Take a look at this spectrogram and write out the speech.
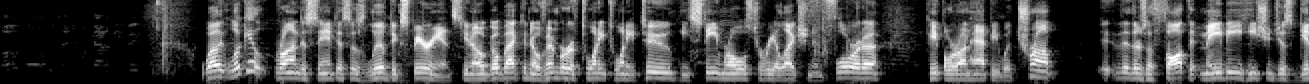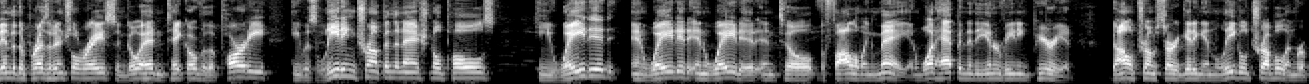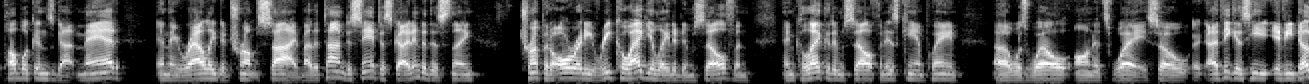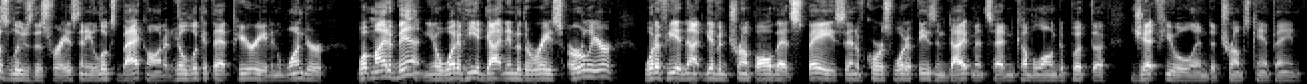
Well, look at Ron DeSantis' lived experience. You know, go back to November of 2022. He steamrolls to reelection in Florida. People are unhappy with Trump. There's a thought that maybe he should just get into the presidential race and go ahead and take over the party. He was leading Trump in the national polls. He waited and waited and waited until the following May. And what happened in the intervening period? Donald Trump started getting in legal trouble, and Republicans got mad and they rallied to Trump's side. By the time DeSantis got into this thing, Trump had already recoagulated himself and, and collected himself, and his campaign uh, was well on its way. So I think as he, if he does lose this race and he looks back on it, he'll look at that period and wonder what might have been. You know, what if he had gotten into the race earlier? What if he had not given Trump all that space? And of course, what if these indictments hadn't come along to put the jet fuel into Trump's campaign?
